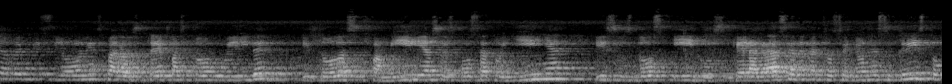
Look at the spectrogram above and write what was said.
Muchas bendiciones para usted, Pastor Wilde, y toda su familia, su esposa Toñiña y sus dos hijos. Que la gracia de nuestro Señor Jesucristo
